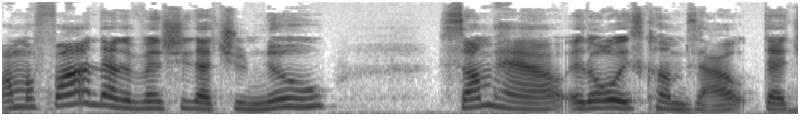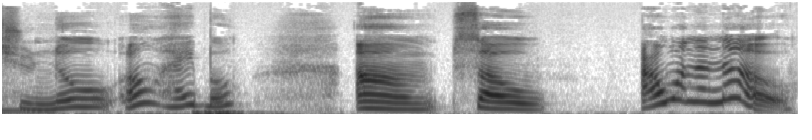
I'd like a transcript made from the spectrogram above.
I'm gonna find out eventually that you knew somehow it always comes out that you knew. Oh, hey, boo. Um, so I want to know.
